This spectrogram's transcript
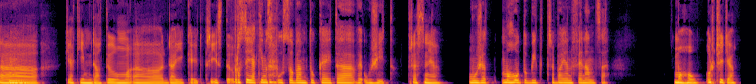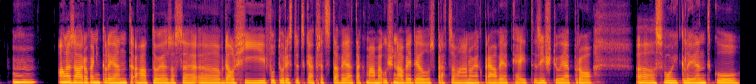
eh, hmm. k jakým datům uh, dají Kate přístup. Prostě jakým způsobem tu Kate využít. Přesně. Může, mohou to být třeba jen finance. Mohou, určitě. Mm-hmm ale zároveň klient, a to je zase eh, v další futuristické představě, tak máme už na videu zpracováno, jak právě Kate zjišťuje pro uh, svoji klientku,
